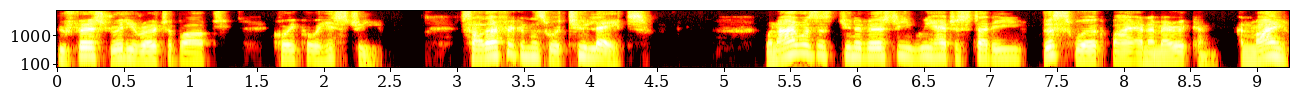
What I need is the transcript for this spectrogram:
who first really wrote about Khoikhoi history. South Africans were too late. When I was at university, we had to study this work by an American. And my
